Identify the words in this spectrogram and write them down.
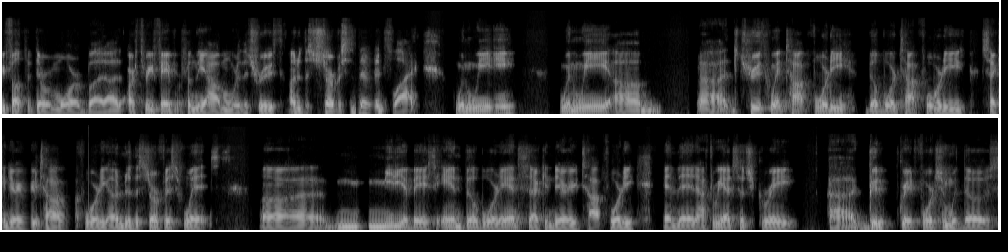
We felt that there were more, but uh, our three favorite from the album were "The Truth," "Under the Surface," and then "Fly." When we when we um, uh, the truth went top 40 billboard top 40 secondary top 40 under the surface went uh, Mediabase and billboard and secondary top 40 and then after we had such great uh, good, great fortune with those.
